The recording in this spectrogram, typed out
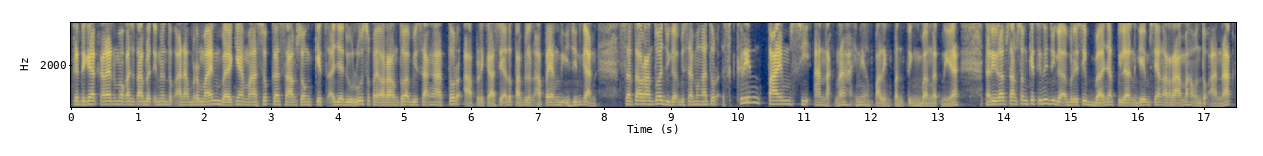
Ketika kalian mau kasih tablet ini untuk anak bermain, baiknya masuk ke Samsung Kids aja dulu supaya orang tua bisa ngatur aplikasi atau tampilan apa yang diizinkan. Serta orang tua juga bisa mengatur screen time si anak. Nah, ini yang paling penting banget nih ya. Nah, di dalam Samsung Kids ini juga berisi banyak pilihan games yang yang ramah untuk anak,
